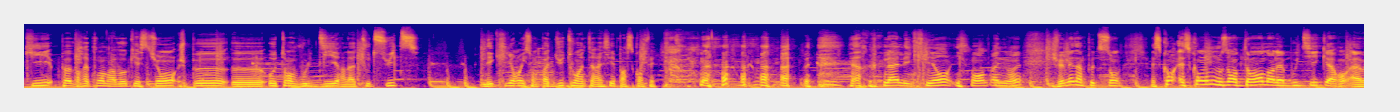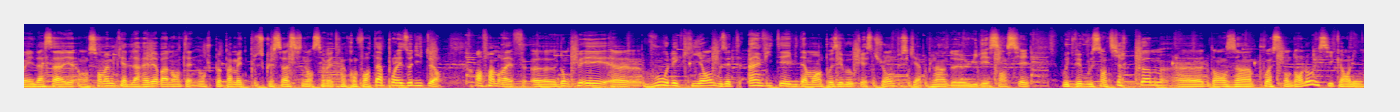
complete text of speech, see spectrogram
qui peuvent répondre à vos questions. Je peux euh, autant vous le dire là tout de suite. Les clients, ils sont pas du tout intéressés par ce qu'on fait. Alors que là, les clients, ils sont en train de. Je vais mettre un peu de son. Est-ce qu'on est nous entend dans la boutique Ah oui, là, ça, on sent même qu'il y a de la réverb à l'antenne. Donc je peux pas mettre plus que ça, sinon ça va être inconfortable pour les auditeurs. Enfin bref, euh, donc les, euh, vous, les clients, vous êtes invités évidemment à poser vos questions, puisqu'il y a plein de huiles essentielles. Vous devez vous sentir comme euh, dans un poisson dans l'eau ici, Caroline.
